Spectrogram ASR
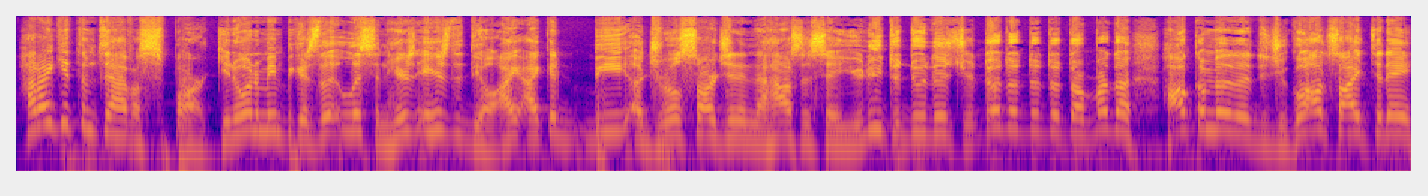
how do I get them to have a spark? You know what I mean? Because listen, here's here's the deal. I, I could be a drill sergeant in the house and say, "You need to do this." You da, da, brother. How come? Did you go outside today?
